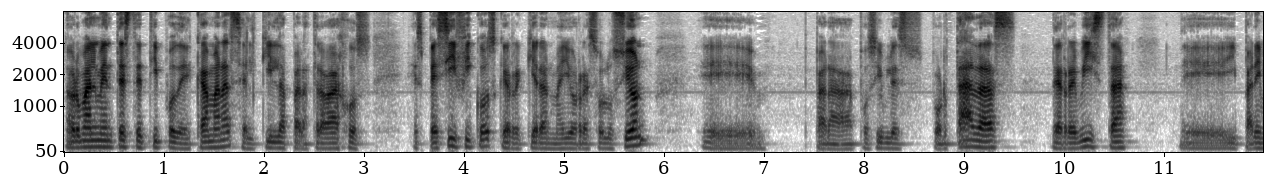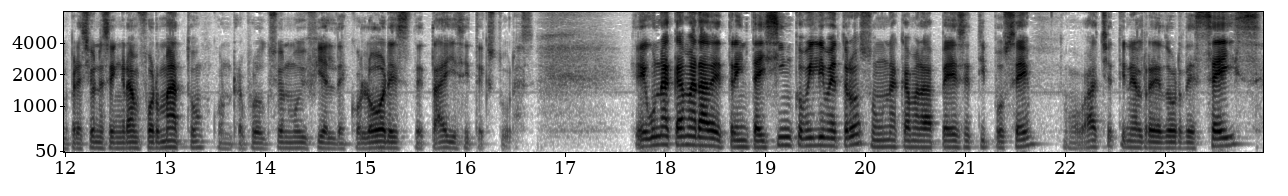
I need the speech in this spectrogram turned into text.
normalmente este tipo de cámaras se alquila para trabajos específicos que requieran mayor resolución, eh, para posibles portadas de revista eh, y para impresiones en gran formato, con reproducción muy fiel de colores, detalles y texturas. una cámara de 35 milímetros o una cámara PS tipo C o H tiene alrededor de 6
